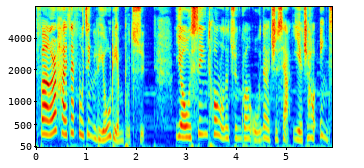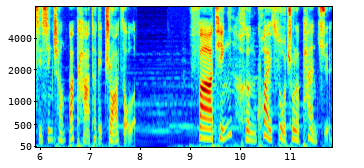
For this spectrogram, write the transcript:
反而还在附近流连不去。有心通融的军官无奈之下，也只好硬起心肠把卡特给抓走了。法庭很快做出了判决，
